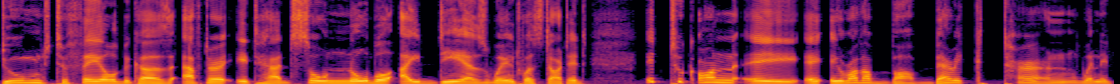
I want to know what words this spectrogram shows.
doomed to fail because after it had so noble ideas when it was started, it took on a, a, a rather barbaric turn when it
